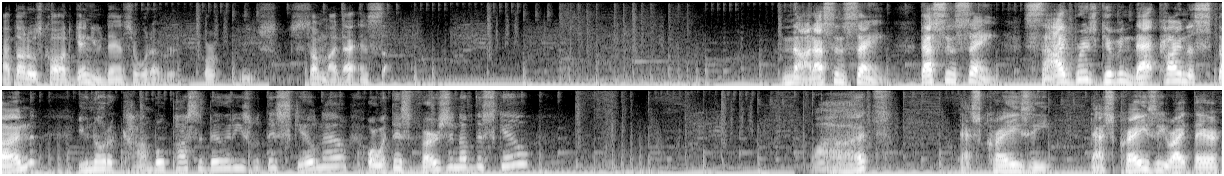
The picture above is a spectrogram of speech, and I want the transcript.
I thought it was called Ginyu Dance or whatever, or something like that. And so Nah, that's insane. That's insane. Side bridge giving that kind of stun. You know the combo possibilities with this skill now? Or with this version of the skill? What? That's crazy. That's crazy right there.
